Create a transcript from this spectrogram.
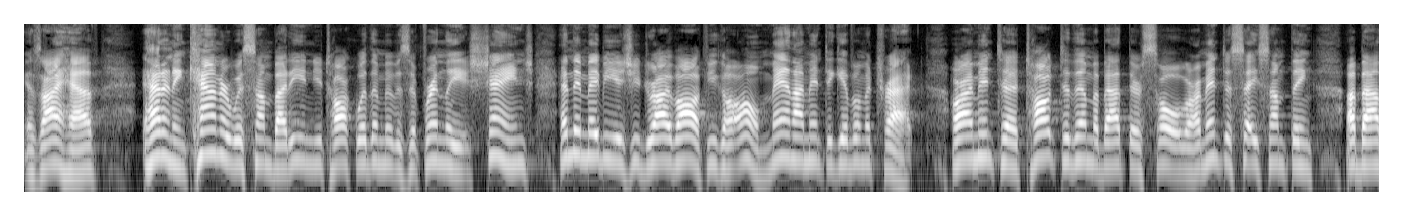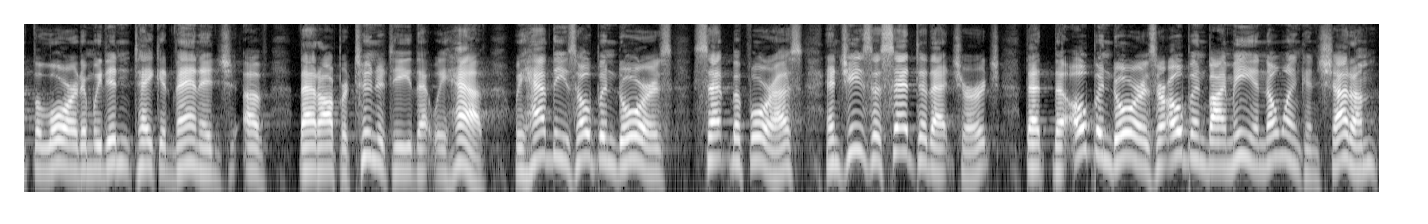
as I have, had an encounter with somebody and you talk with them, it was a friendly exchange, and then maybe as you drive off, you go, oh man, I meant to give them a tract or I meant to talk to them about their soul, or I meant to say something about the Lord, and we didn't take advantage of that opportunity that we have. We have these open doors set before us, and Jesus said to that church that the open doors are opened by me and no one can shut them,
